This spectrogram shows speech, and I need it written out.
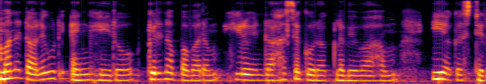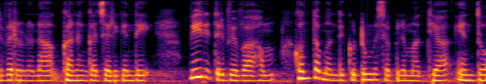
మన Tollywood young hero Kiran Abbavaram heroine Rahasya Gorakula వివాహం ఈ ఆగస్టు ఇరవై రెండున ఘనంగా జరిగింది. వీరిద్దరి వివాహం కొంతమంది కుటుంబ సభ్యుల మధ్య ఎంతో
